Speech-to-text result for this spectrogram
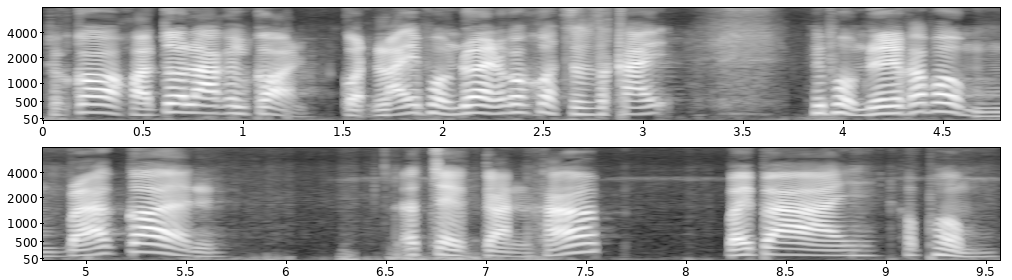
แล้วก็ขอตัวลากันก่อน กดไลค์ให้ผมด้วยแล้วก็กด subscribe ให้ผมด้วยนะครับผมแล้วก็แล้วเจอกันครับบ๊ายบายครับผม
